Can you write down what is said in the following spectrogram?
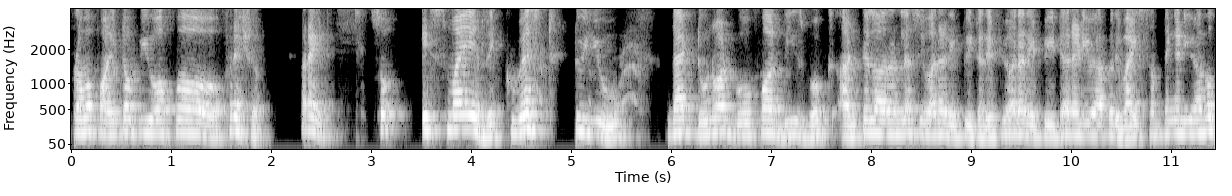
from a point of view of a fresher right? So it's my request to you that do not go for these books until or unless you are a repeater. If you are a repeater and you have to revise something and you have a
